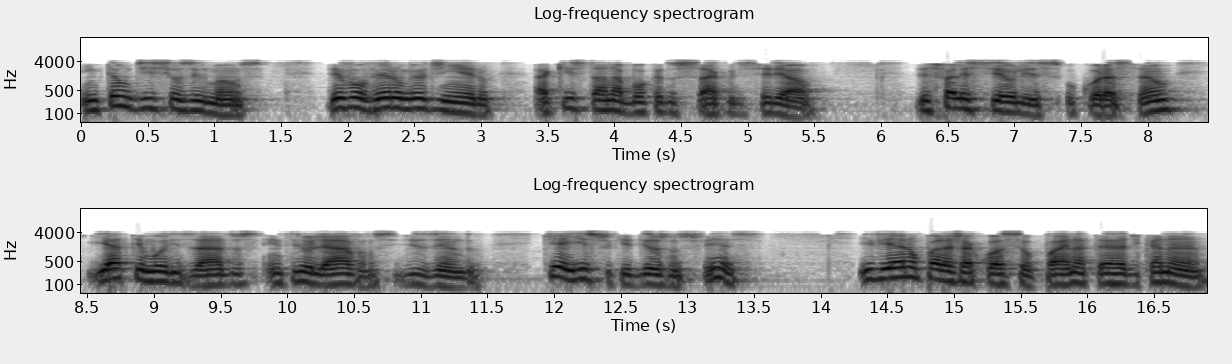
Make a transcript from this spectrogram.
Então disse aos irmãos: Devolveram o meu dinheiro, aqui está na boca do saco de cereal. Desfaleceu-lhes o coração e, atemorizados, entreolhavam-se, dizendo: Que é isso que Deus nos fez? E vieram para Jacó seu pai na terra de Canaã,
